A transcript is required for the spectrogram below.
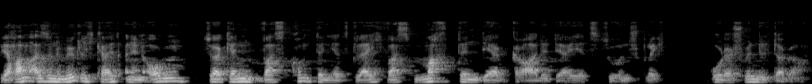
wir haben also eine Möglichkeit an den Augen zu erkennen, was kommt denn jetzt gleich, was macht denn der gerade, der jetzt zu uns spricht oder schwindelt da gar.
